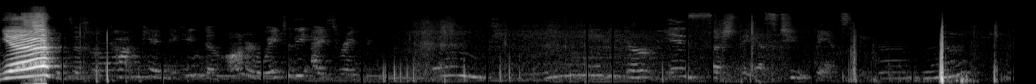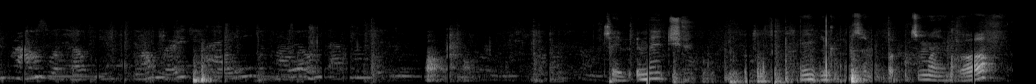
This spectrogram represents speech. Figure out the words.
Yeah? Save image. Hmm, you can put some Minecraft.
